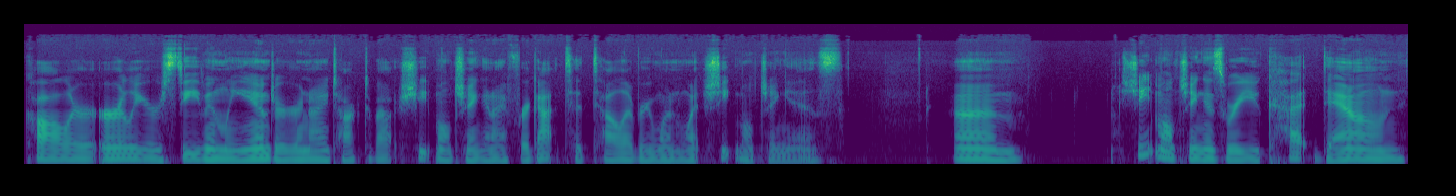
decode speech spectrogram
caller earlier, Stephen Leander, and I talked about sheet mulching, and I forgot to tell everyone what sheet mulching is. Um, sheet mulching is where you cut down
